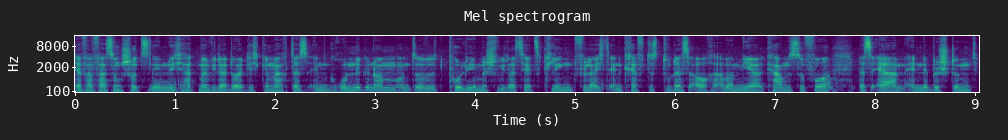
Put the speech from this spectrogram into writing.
Der Verfassungsschutz nämlich hat mal wieder deutlich gemacht, dass im Grunde genommen und so polemisch wie das jetzt klingt, vielleicht entkräftest du das auch, aber mir kam es so vor, dass er am Ende bestimmt,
